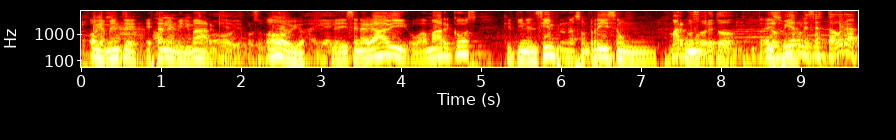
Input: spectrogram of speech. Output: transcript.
Están obviamente ya, están en obviamente. Minimarket. Obvio, por supuesto. Obvio. Ahí, ahí. Le dicen a Gaby o a Marcos que tienen siempre una sonrisa, un Marcos, un- sobre todo. Los viernes hasta ahora,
